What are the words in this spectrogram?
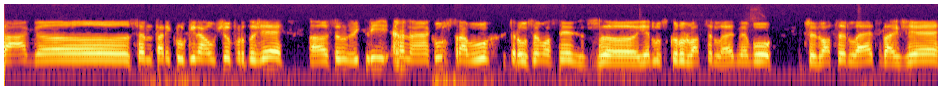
tak uh, jsem tady kluky naučil, protože uh, jsem zvyklý na nějakou stravu, kterou jsem vlastně z, jedl skoro 20 let, nebo před 20 let, takže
